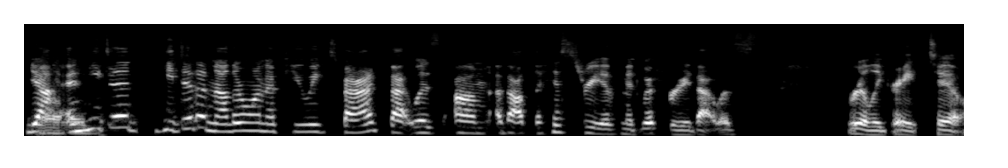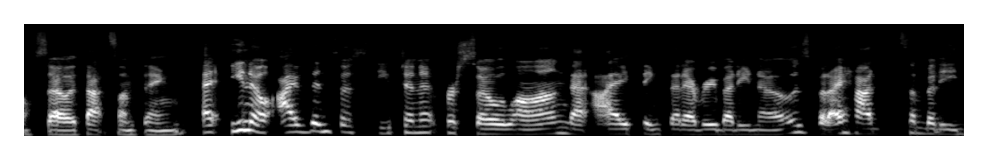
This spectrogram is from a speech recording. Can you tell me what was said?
Yeah, um, and he did he did another one a few weeks back that was um about the history of midwifery. That was really great too. So if that's something, I, you know, I've been so steeped in it for so long that I think that everybody knows. But I had somebody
